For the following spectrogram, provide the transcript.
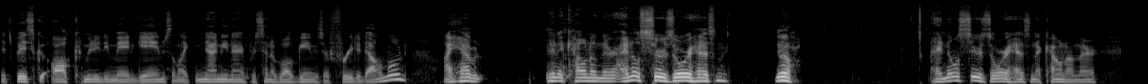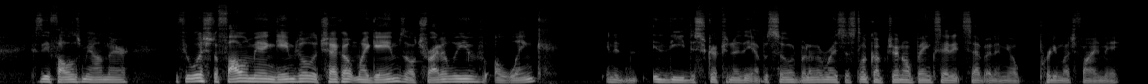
It's basically all community made games, and like 99% of all games are free to download. I have an account on there. I know Sir Zori has an. Ugh. I know Sir Zora has an account on there because he follows me on there. If you wish to follow me on GameJolt to check out my games, I'll try to leave a link in in the description of the episode. But otherwise, just look up General Banks eight eight seven and you'll pretty much find me.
